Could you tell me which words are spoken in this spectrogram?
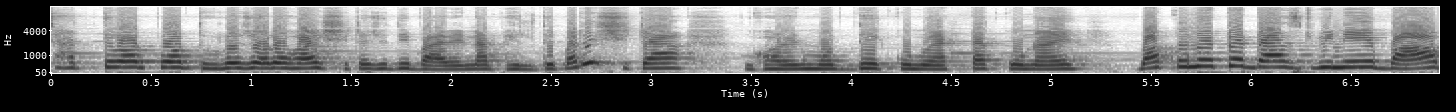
ছাড় দেওয়ার পর ধুলো জড়ো হয়, সেটা যদি বাইরে না ফেলতে পারে, সেটা ঘরের মধ্যে কোনো একটা কোনায় বা কোনো একটা ডাস্টবিনে বা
